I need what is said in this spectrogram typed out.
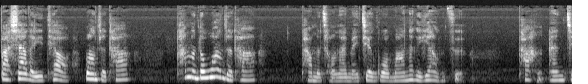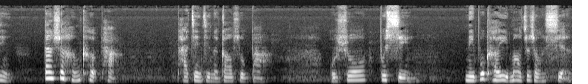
爸吓了一跳，望着他，他们都望着他，他们从来没见过妈那个样子。她很安静，但是很可怕。她静静的告诉爸：“我说：“不行，你不可以冒这种险。”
